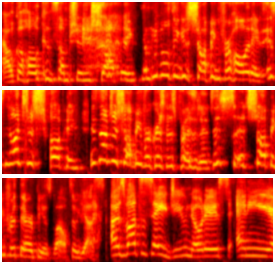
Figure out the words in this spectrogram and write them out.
alcohol consumption, shopping. Some people think it's shopping for holidays. It's not just shopping. It's not just shopping for Christmas presents. It's, it's shopping for therapy as well. So, yes. I was about to say, do you notice any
